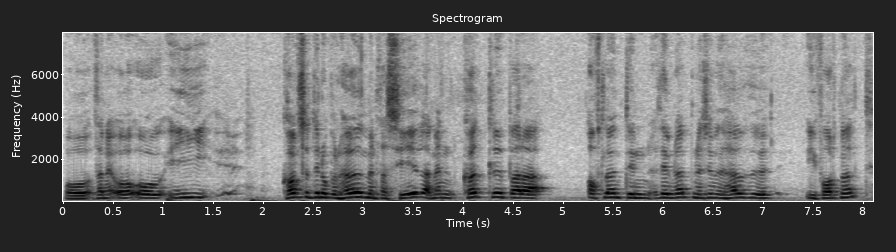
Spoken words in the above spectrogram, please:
og, þannig, og, og í Konstantinopul höfðu menn það síð að menn kölluð bara oft löndin þeim nöfnum sem þið höfðu í fornöld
